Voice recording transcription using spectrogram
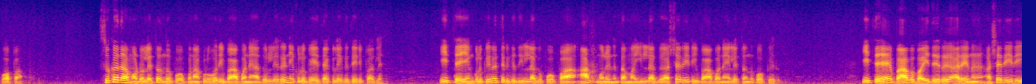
ಪೋಪ. ಸುಖಧಾಮಡು ಲೆತ್ತೊಂದು ಪೋಪುನಕುಲು ಒರಿ ಬಾಬನೆ ಆದುಲ್ಲೇರು, ನಿಕುಲು ಬೇತೆಕಲೆಗ್ ತೆರಿಪದ್ಲೆ. ಇತ್ತೆ ಎಂಕುಲು ಪಿರ ತಿರುಗದು ಇಲ್ಲಗ ಪೋಪ, ಆತ್ಮಲಿನ ತಮ್ಮ ಇಲ್ಲಗ ಅಶರೀರಿ ಬಾಬನೆ ಲೆತ್ತೊಂದು ಪೋಪೆರು. ಇತ್ತೆ ಬಾಬ ಬೈದೇರು, ಅರೇನು ಅಶರೀರಿ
